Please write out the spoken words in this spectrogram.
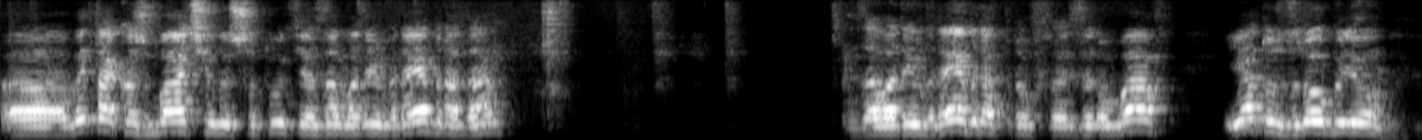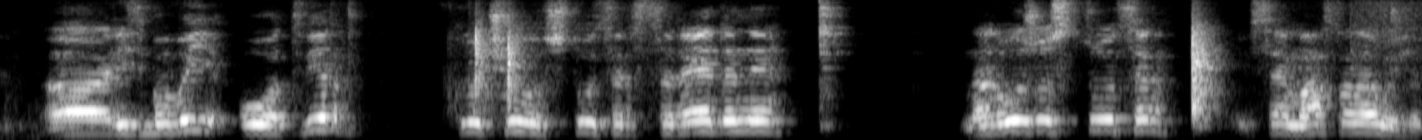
Е, ви також бачили, що тут я заварив ребра, да? Заварив ребра, профрезерував. Я тут зроблю е, різьбовий отвір, вкручу штуцер зсередини, наружу штуцер і все масло наружу.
